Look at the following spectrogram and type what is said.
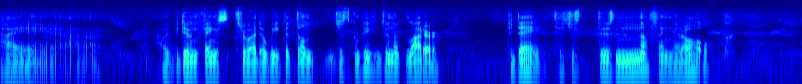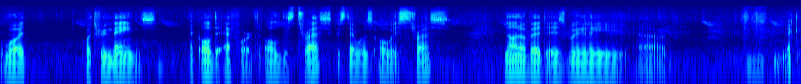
I uh, I would be doing things throughout the week that don't just completely do not matter today. There's just there's nothing at all. What what remains, like all the effort, all the stress, because there was always stress. None of it is really uh, like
